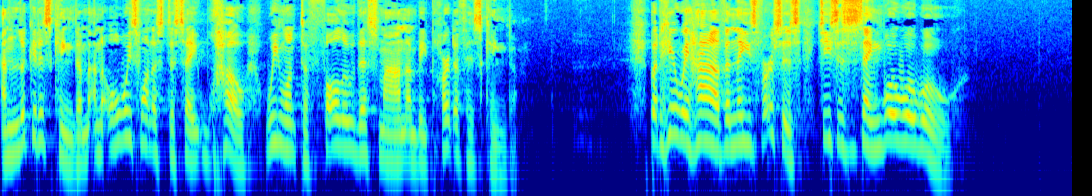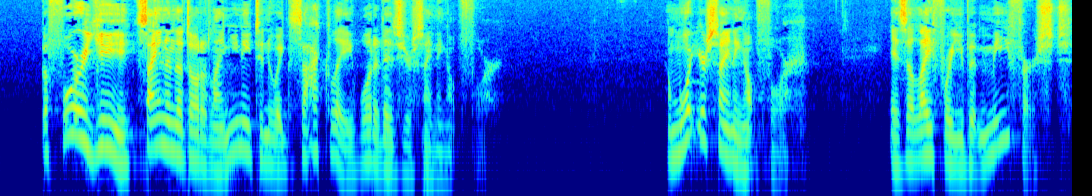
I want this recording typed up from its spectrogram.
and look at his kingdom and always want us to say, wow, we want to follow this man and be part of his kingdom. But here we have in these verses, Jesus is saying, whoa, whoa, whoa. Before you sign in the dotted line, you need to know exactly what it is you're signing up for. And what you're signing up for is a life where you put me first,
